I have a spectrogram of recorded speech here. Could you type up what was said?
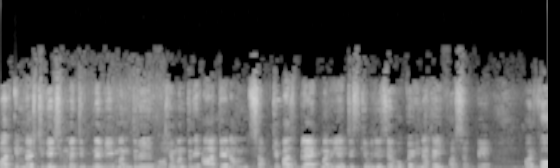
और इन्वेस्टिगेशन में जितने भी मंत्री मुख्यमंत्री आते हैं ना, उन सबके पास ब्लैक मनी है, जिसकी वजह से वो कहीं ना कहीं फंस सकते हैं। और वो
